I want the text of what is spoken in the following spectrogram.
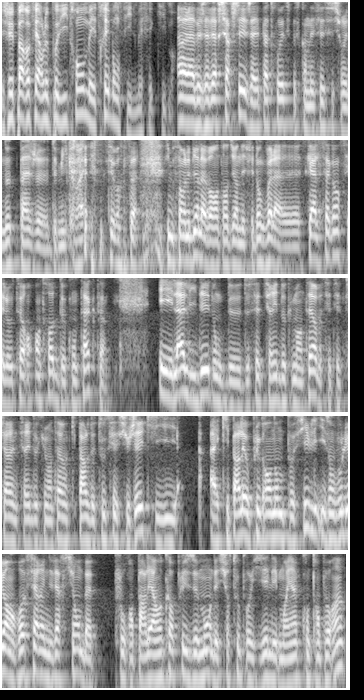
Je vais pas refaire le positron, mais très bon film, effectivement. Ah voilà, j'avais recherché, j'avais pas trouvé, c'est parce qu'en effet, c'est sur une autre page 2013. Euh, ouais. c'est pour ça. Il me semblait bien l'avoir entendu, en effet. Donc voilà, euh, Skal Sagan, c'est l'auteur, entre autres, de Contact. Et là, l'idée donc de, de, cette série de documentaires, bah, c'était de faire une série de documentaires qui parle de tous ces sujets, qui, à, qui parlait au plus grand nombre possible. Ils ont voulu en refaire une version bah, pour en parler à encore plus de monde et surtout pour utiliser les moyens contemporains.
